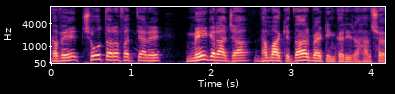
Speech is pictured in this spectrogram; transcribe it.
હવે ચો તરફ અત્યારે મેઘરાજા ધમાકેદાર બેટિંગ કરી રહ્યા છે.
